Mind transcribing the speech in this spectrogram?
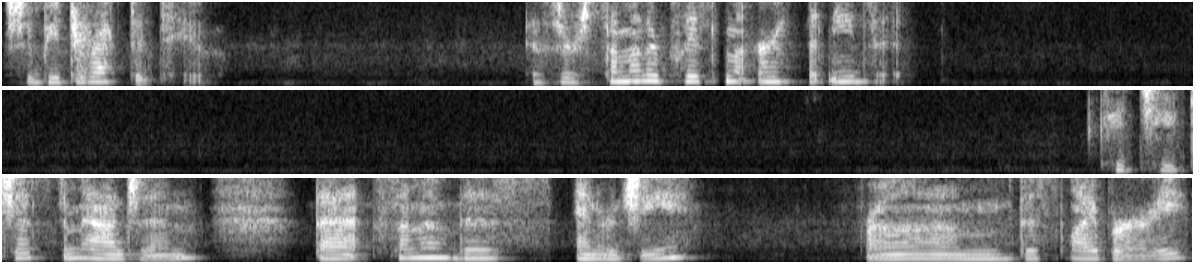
should be directed to. Is there some other place on the earth that needs it? Could you just imagine that some of this energy from this library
